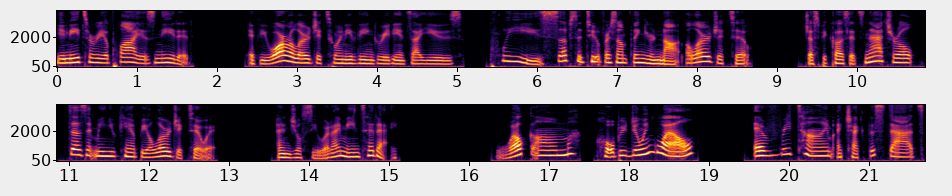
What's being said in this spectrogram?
You need to reapply as needed. If you are allergic to any of the ingredients I use, please substitute for something you're not allergic to. Just because it's natural doesn't mean you can't be allergic to it. And you'll see what I mean today. Welcome. Hope you're doing well. Every time I check the stats,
